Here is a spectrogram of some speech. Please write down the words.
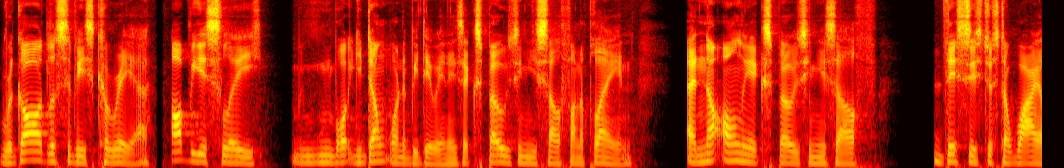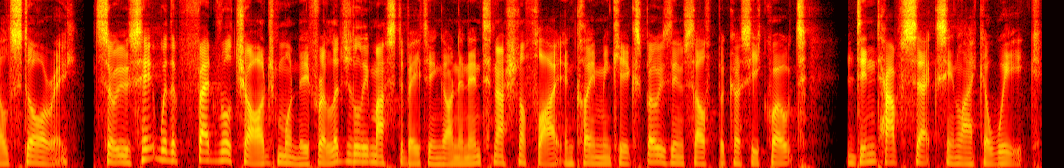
regardless of his career, obviously, what you don't want to be doing is exposing yourself on a plane. And not only exposing yourself, this is just a wild story. So he was hit with a federal charge Monday for allegedly masturbating on an international flight and claiming he exposed himself because he, quote, didn't have sex in like a week.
